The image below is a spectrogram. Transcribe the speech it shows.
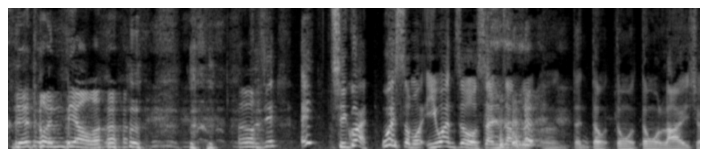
直接吞掉吗？直接哎，奇怪，为什么一万只有三张？嗯，等等等我等我拉一下，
